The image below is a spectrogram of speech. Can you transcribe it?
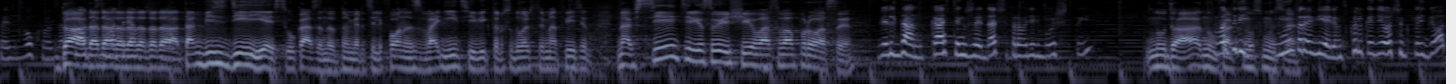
фейсбук, вот Да, да, да, да, да, да, да, да. Там везде есть указан этот номер телефона. Звоните, Виктор с удовольствием ответит на все интересующие вас вопросы. Вильдан, кастинг же и дальше проводить будешь ты? Ну да, ну Смотри, как, ну в смысле? мы проверим, сколько девушек придет,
